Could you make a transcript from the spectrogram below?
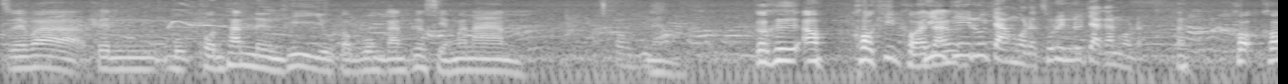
แสดงว่าเป็นบุคคลท่านหนึ่งที่อยู่กับวงการเครื่องเสียงมานานก็นะครับก็คือเอาข้อคิดของอาที่จารย์ที่รู้จักหมดอะสุรินทร์รู้จักกันหมดอะอะข้อข้อ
